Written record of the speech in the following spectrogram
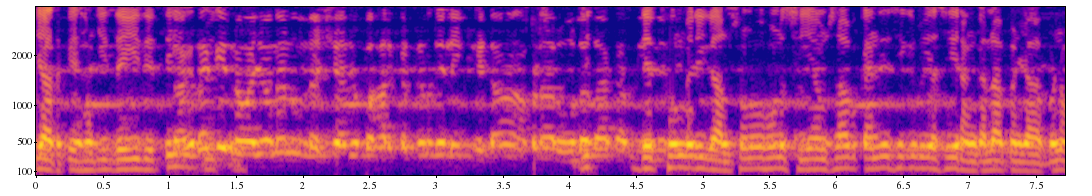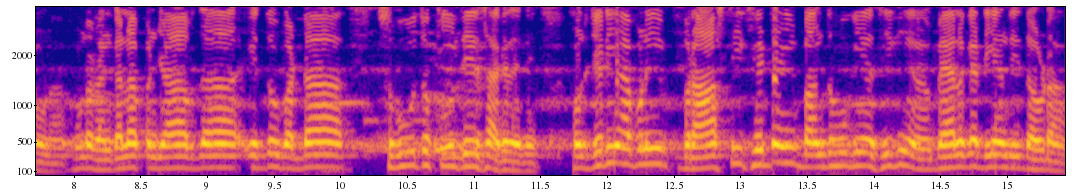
ਜਦ ਕੇ ਹਾਂਜੀ ਦੇ ਹੀ ਦਿੱਤੀ। ਲੱਗਦਾ ਕਿ ਨੌਜਵਾਨਾਂ ਨੂੰ ਨਸ਼ਿਆਂ ਤੋਂ ਬਾਹਰ ਕੱਢਣ ਦੇ ਲਈ ਖੇਡਾਂ ਆਪਣਾ ਰੋਲ ਅਦਾ ਕਰਦੀਆਂ ਦੇਖੋ ਮੇਰੀ ਗੱਲ ਸੁਣੋ ਹੁਣ ਸੀਐਮ ਸਾਹਿਬ ਕਹਿੰਦੇ ਸੀ ਕਿ ਵੀ ਅਸੀਂ ਰੰਗਲਾ ਪੰਜਾਬ ਬਣਾਉਣਾ। ਹੁਣ ਰੰਗਲਾ ਪੰਜਾਬ ਦਾ ਤੋਂ ਵੱਡਾ ਸਬੂਤ ਕੀ ਦੇ ਸਕਦੇ ਨੇ? ਹੁਣ ਜਿਹੜੀਆਂ ਆਪਣੀ ਵਿਰਾਸਤੀ ਖੇਡਾਂ ਹੀ ਬੰਦ ਹੋ ਗਈਆਂ ਸੀਗੀਆਂ ਬੈਲ ਗੱਡੀਆਂ ਦੀ ਦੌੜਾਂ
